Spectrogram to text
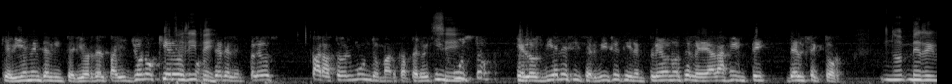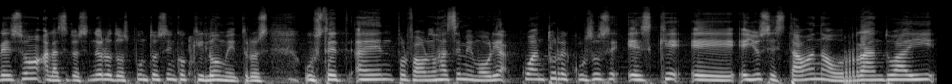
que vienen del interior del país. Yo no quiero desconocer el empleo para todo el mundo, Marta, pero es injusto que los bienes y servicios y el empleo no se le dé a la gente del sector. No, me regreso a la situación de los 2.5 kilómetros. Usted, eh, por favor, nos hace memoria cuántos recursos es que eh, ellos estaban ahorrando ahí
